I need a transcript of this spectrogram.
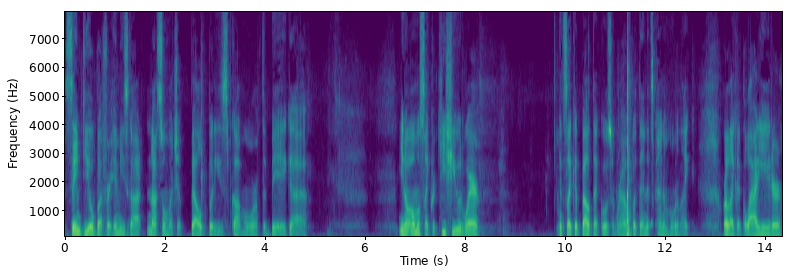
same deal, but for him, he's got not so much a belt, but he's got more of the big, uh, you know, almost like Rikishi would wear. It's like a belt that goes around, but then it's kind of more like, or like a gladiator.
